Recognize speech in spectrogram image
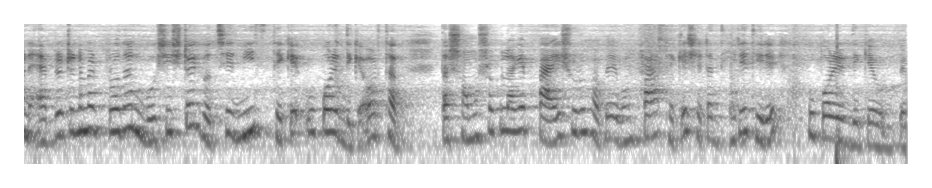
মানে অ্যাব্রোটেনামের প্রধান বৈশিষ্ট্যই হচ্ছে নিচ থেকে উপরের দিকে, অর্থাৎ তার সমস্যাগুলো আগে পায়ে শুরু হবে এবং পা থেকে সেটা ধীরে ধীরে উপরের দিকে উঠবে।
